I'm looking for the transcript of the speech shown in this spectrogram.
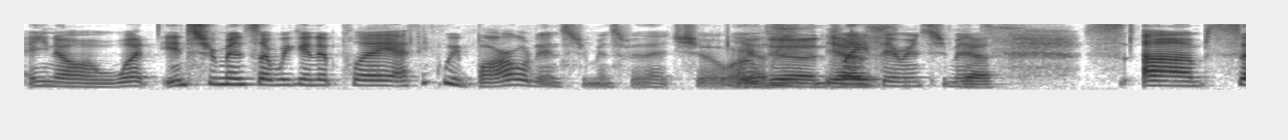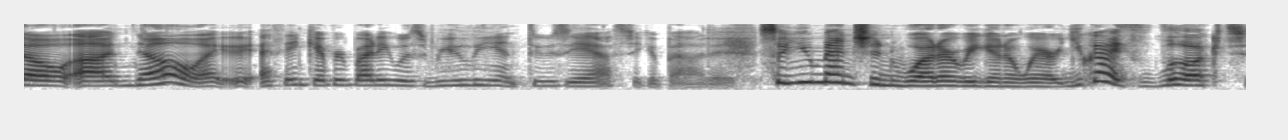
And you know, what instruments are we gonna play? I think we borrowed instruments for that show, or We we did. played Yes, their instruments. yes. Um, so uh, no, I, I think everybody was really enthusiastic about it. So, you mentioned, what are we going to wear? You guys looked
